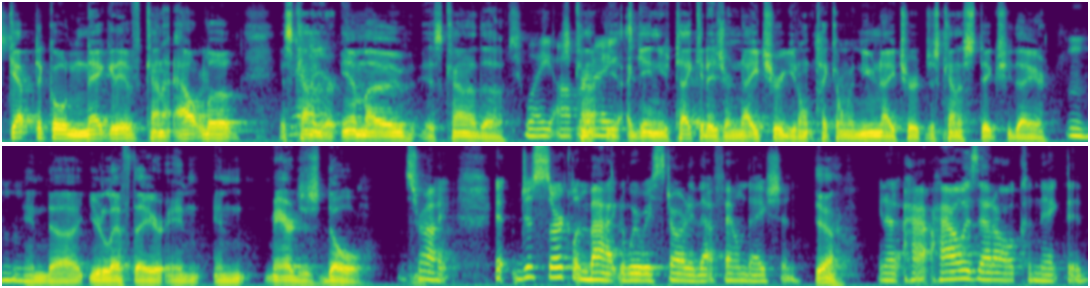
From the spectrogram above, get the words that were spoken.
Mm-hmm. skeptical, negative kind of outlook, it's kind of your mo. It's kind of the It's way you it's kind of, again. You take it as your nature. You don't take on a new nature. It just kind of sticks you there, Mm-hmm. and uh, you're left there, and and marriage is dull. That's right. It, just circling back to where we started, that foundation. Yeah, You know, how how is that all connected?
